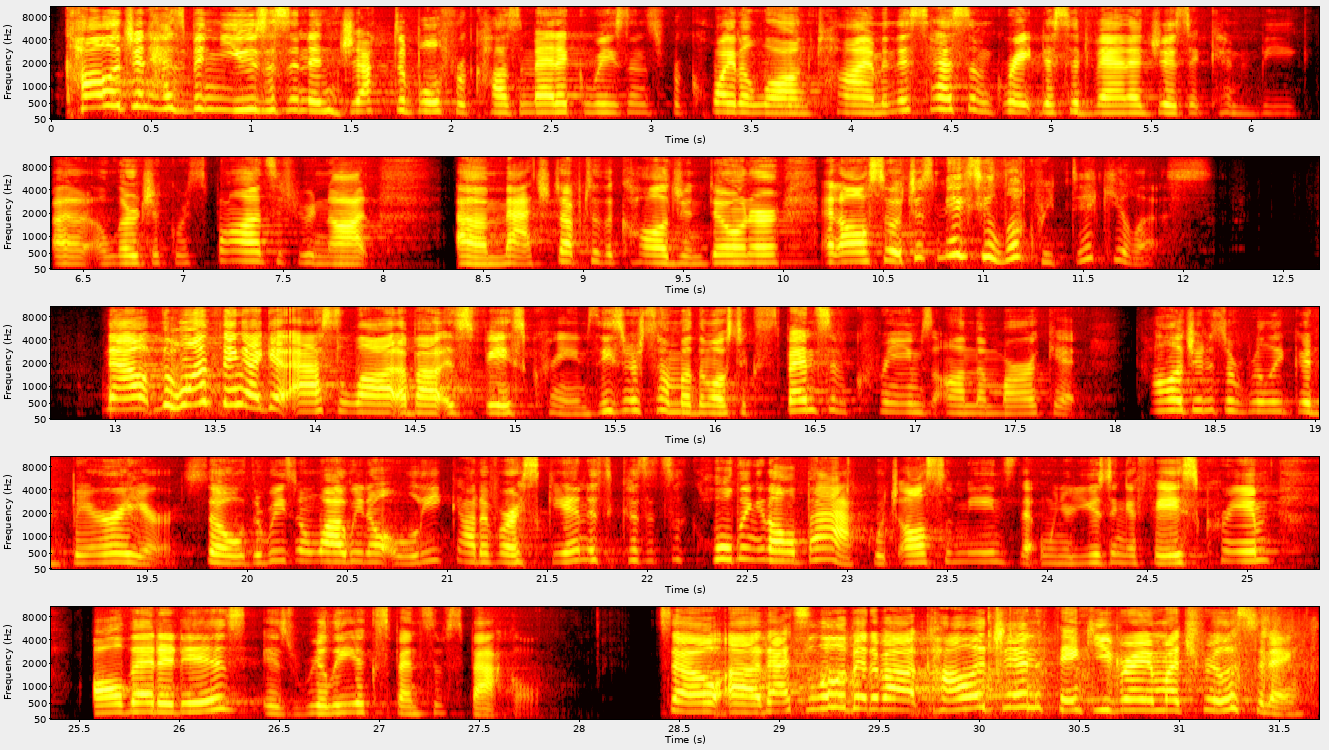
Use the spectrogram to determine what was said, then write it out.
Collagen has been used as an injectable for cosmetic reasons for quite a long time, and this has some great disadvantages. It can be an allergic response if you're not um, matched up to the collagen donor, and also it just makes you look ridiculous. Now, the one thing I get asked a lot about is face creams. These are some of the most expensive creams on the market. Collagen is a really good barrier. So the reason why we don't leak out of our skin is because it's holding it all back, which also means that when you're using a face cream, all that it is is really expensive spackle. So uh, that's a little bit about collagen. Thank you very much for listening.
